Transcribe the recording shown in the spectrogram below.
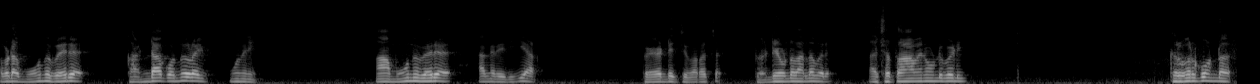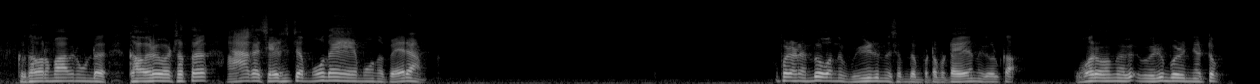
അവിടെ മൂന്ന് പേര് കണ്ടാ കൊന്നുകളയും മൂന്നിനെയും. ആ മൂന്ന് പേര് അങ്ങനെ ഇരിക്കുകയാണ്. പേടിച്ച് പറച്ച് പേടിയുണ്ട് നല്ലപോലെ. അശ്വത്ഥാമനുണ്ട് പേടി. കൃവർക്കുണ്ട് കൃതവർമാവിനുണ്ട് കൗരവപക്ഷത്ത് ആകെ ശേഷിച്ച മൂന്നേ മൂന്ന് പേരാണ്. അപ്പോഴാണ് എന്തോ വന്ന് വീഴുന്ന ശബ്ദം പെട്ടപ്പെട്ടേ എന്ന് കേൾക്കാം. ഓരോന്ന് വീഴുമ്പോഴും ഞെട്ടും.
